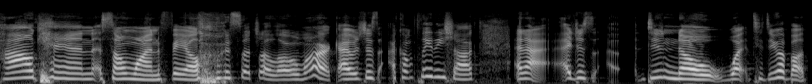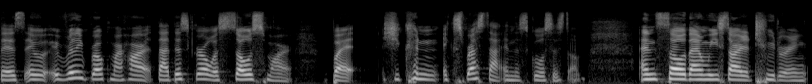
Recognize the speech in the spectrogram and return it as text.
how can someone fail with such a low mark? I was just completely shocked, and I, I just didn't know what to do about this. It, it really broke my heart that this girl was so smart, but she couldn't express that in the school system. And so then we started tutoring,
